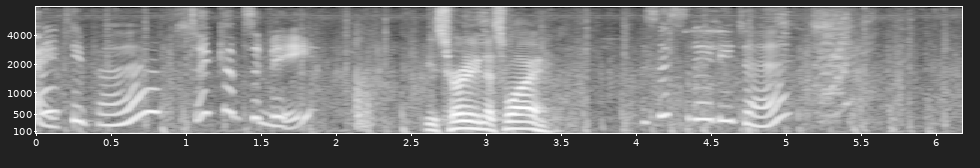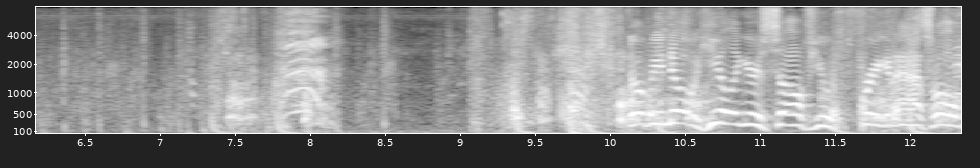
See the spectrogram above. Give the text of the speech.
away. Ladybird? Don't come to me. He's hurting. That's why. Is this lady dead? There'll be no healing yourself, you friggin' asshole.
